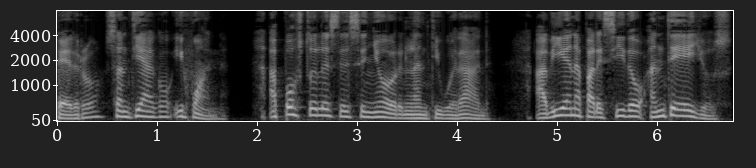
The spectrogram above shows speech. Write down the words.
Pedro, Santiago y Juan, apóstoles del Señor en la antigüedad, habían aparecido ante ellos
